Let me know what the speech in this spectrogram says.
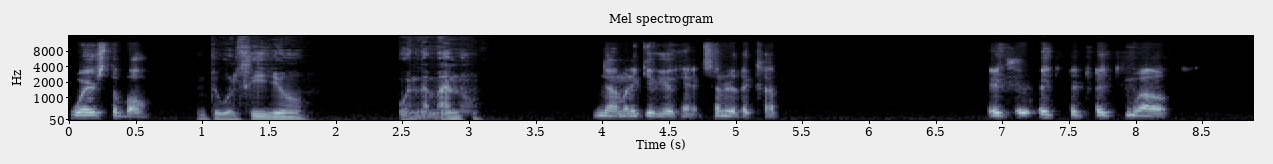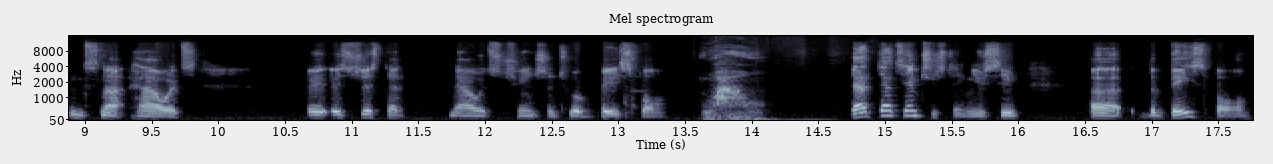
Where's the ball? En tu bolsillo o en la mano. No, I'm going to give you a hint. It's under the cup. It, it, it, it well, it's not how it's. It, it's just that now it's changed into a baseball. Wow. That that's interesting. You see, uh, the baseball.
